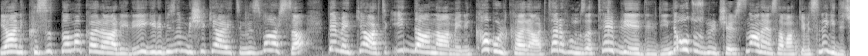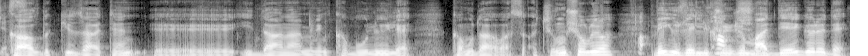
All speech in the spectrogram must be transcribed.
Yani kısıtlama kararı ile ilgili bizim bir şikayetimiz varsa demek ki artık iddianamenin kabul kararı tarafımıza tebliğ edildiğinde 30 gün içerisinde Anayasa Mahkemesi'ne gideceğiz. Kaldık ki zaten e, iddianamenin kabulüyle kamu davası açılmış oluyor ha, ve 153. Kalkmış. maddeye göre de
